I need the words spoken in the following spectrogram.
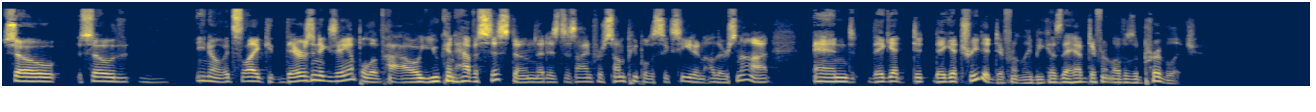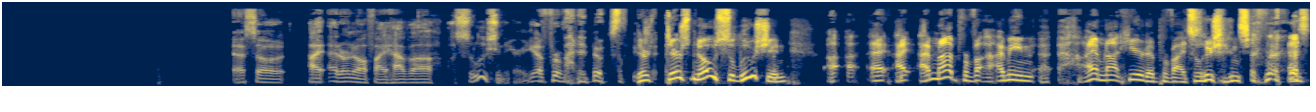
So, so, you know, it's like there's an example of how you can have a system that is designed for some people to succeed and others not. And they get, they get treated differently because they have different levels of privilege. Uh, Uh, so I, I don't know if I have a, a solution here. You have provided no solution. There's there's no solution. I, I I'm not provide. I mean, I am not here to provide solutions, as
